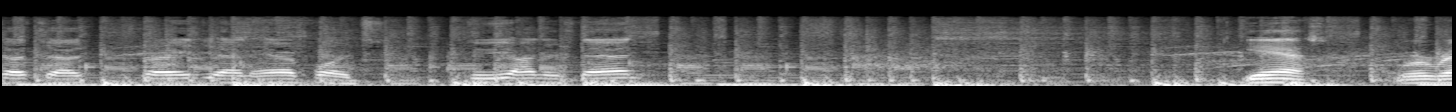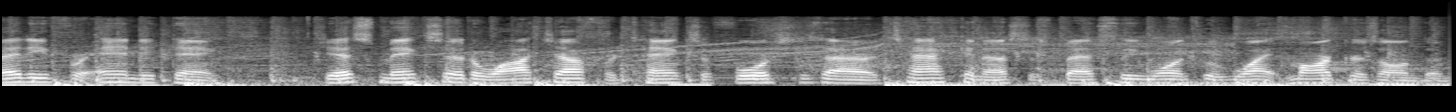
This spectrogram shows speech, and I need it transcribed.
such as trains and airports. Do you understand? Yes, we're ready for anything. Just make sure to watch out for tanks or forces that are attacking us, especially ones with white markers on them.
